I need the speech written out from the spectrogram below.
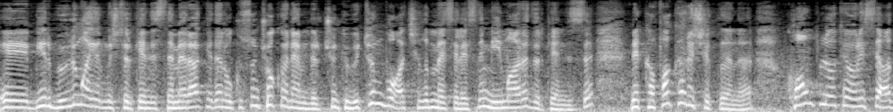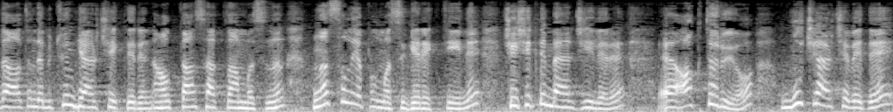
e, bir bölüm ayırmıştır kendisine. Merak eden okusun çok önemlidir. Çünkü bütün bu açılım meselesinin mimarıdır kendisi. Ve kafa karışıklığını, komplo teorisi adı altında bütün gerçeklerin halktan saklanmasının nasıl yapılması gerektiğini çeşitli mercilere e, aktarıyor. Bu çerçevede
